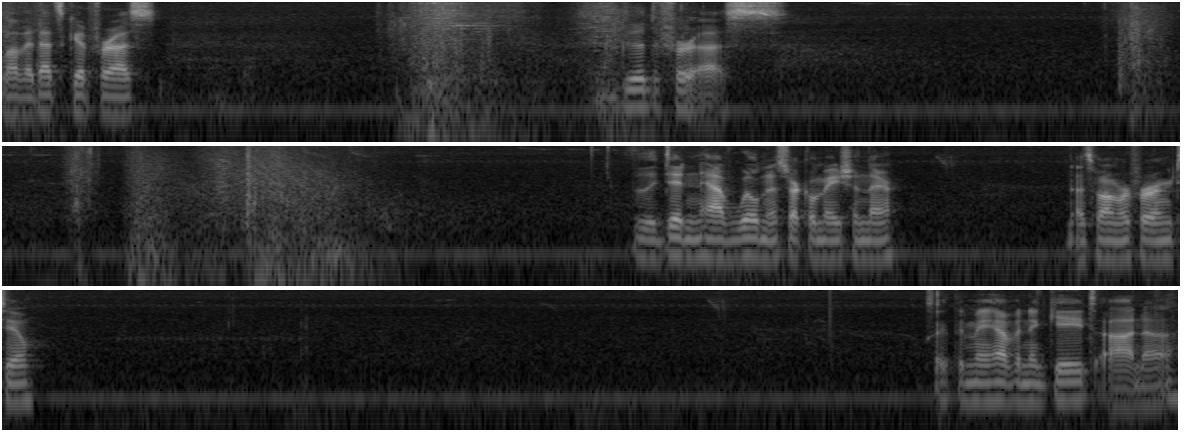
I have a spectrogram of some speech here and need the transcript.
Love it. That's good for us. Good for us. They didn't have Wilderness Reclamation there. That's what I'm referring to. Like they may have a negate. Ah, no.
